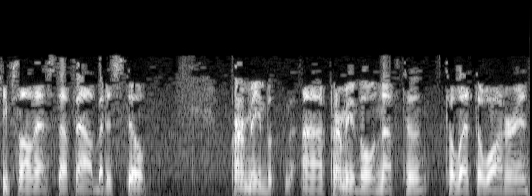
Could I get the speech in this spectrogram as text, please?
keeps all that stuff out, but it's still permeable, uh, permeable enough to, to let the water in.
